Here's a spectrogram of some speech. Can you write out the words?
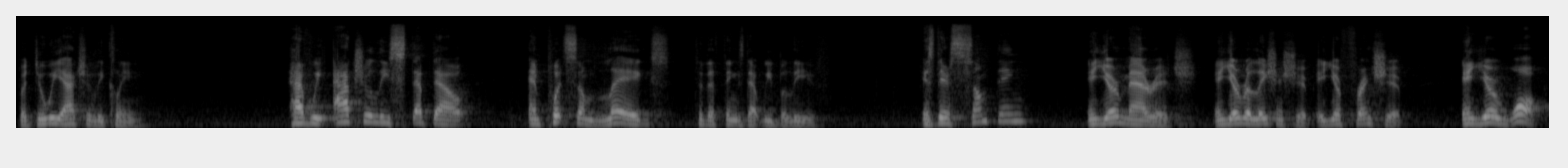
But do we actually clean? Have we actually stepped out and put some legs to the things that we believe? Is there something in your marriage, in your relationship, in your friendship, in your walk,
